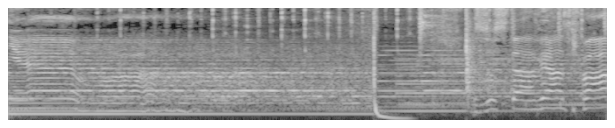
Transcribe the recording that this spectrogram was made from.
nie ma Zostawia trwały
